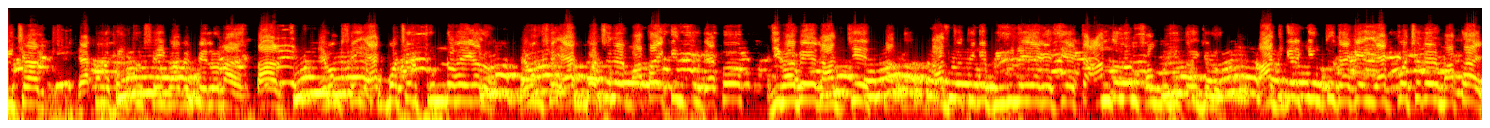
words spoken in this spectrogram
বিচার এখনও কিন্তু সেইভাবে পেল না তার। এবং সেই এক বছর পূর্ণ হয়ে গেল এবং সেই এক বছরের মাথায় কিন্তু দেখো যেভাবে রাজ্যে, রাজ্য থেকে বিভিন্ন জায়গায় একটা আন্দোলন সংগঠিত হয়েছিল। আজকের কিন্তু দেখে এই এক বছরের মাথায়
